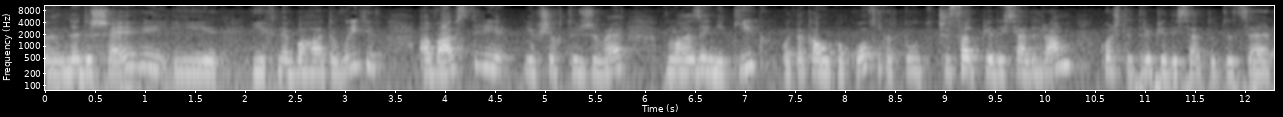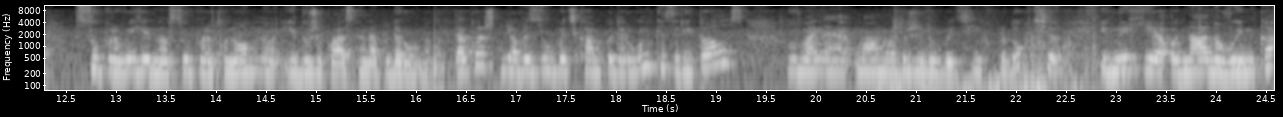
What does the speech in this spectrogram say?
е, недешеві і їх небагато видів. А в Австрії, якщо хтось живе, в магазині Кік отака упаковка. Тут 650 грам, коштує 3,50. Тобто це супер вигідно, супер економно і дуже класно на подарунок. Також я везу батькам подарунки з Rituals, бо в мене мама дуже любить їх продукцію, і в них є одна новинка.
